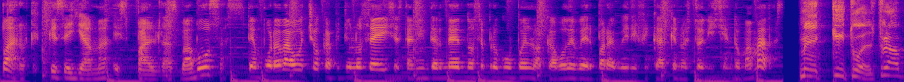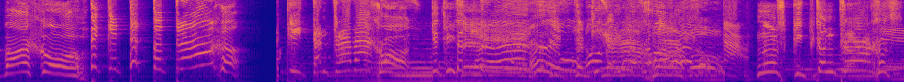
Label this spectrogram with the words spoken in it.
Park que se llama Espaldas Babosas. Temporada 8, capítulo 6, está en internet, no se preocupen, lo acabo de ver para verificar que no estoy diciendo mamadas. ¡Me quito el trabajo! ¡Te quitan tu trabajo! ¡Quitan trabajos! ¡Te quitan trabajos! ¡Nos quitan trabajos!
